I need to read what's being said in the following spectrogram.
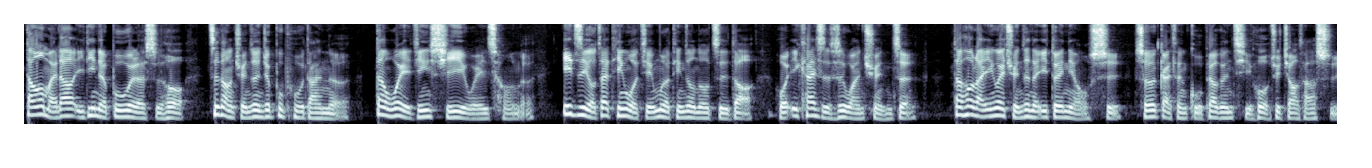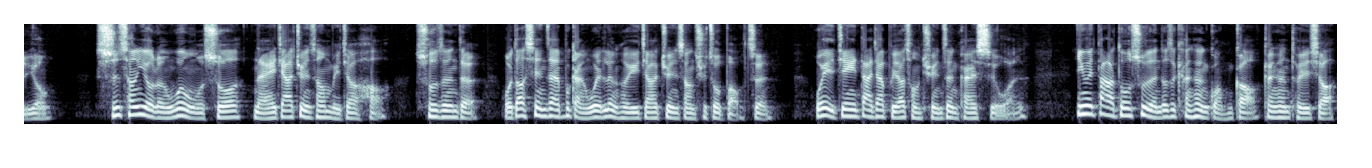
当我买到一定的部位的时候，这档权证就不铺单了。但我已经习以为常了。一直有在听我节目的听众都知道，我一开始是玩权证，但后来因为权证的一堆鸟事，所以改成股票跟期货去交叉使用。时常有人问我说，哪一家券商比较好？说真的，我到现在不敢为任何一家券商去做保证。我也建议大家不要从权证开始玩，因为大多数人都是看看广告、看看推销、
